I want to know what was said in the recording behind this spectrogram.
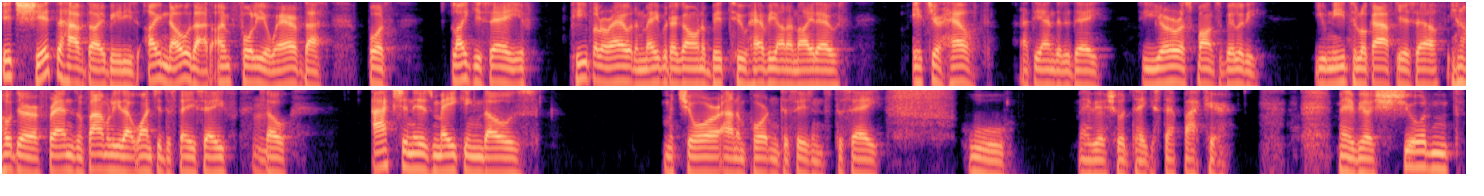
it's shit to have diabetes. I know that. I'm fully aware of that. But like you say, if people are out and maybe they're going a bit too heavy on a night out, it's your health at the end of the day. It's your responsibility. You need to look after yourself. You know, there are friends and family that want you to stay safe. Mm. So action is making those mature and important decisions to say, ooh, maybe I should take a step back here. maybe I shouldn't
